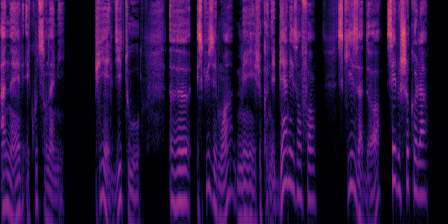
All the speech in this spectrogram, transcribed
Anaël écoute son ami. Puis elle dit tout haut euh, Excusez-moi, mais je connais bien les enfants. Ce qu'ils adorent, c'est le chocolat.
